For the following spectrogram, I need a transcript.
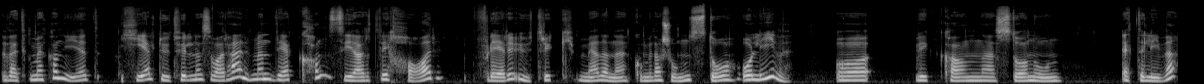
vet ikke om jeg kan gi et helt utfyllende svar her, men det jeg kan si er at vi har flere uttrykk med denne kombinasjonen stå og liv. Og vi kan stå noen etter livet,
